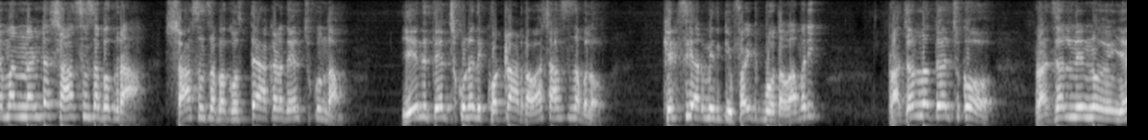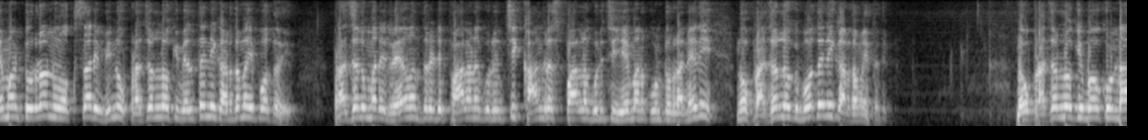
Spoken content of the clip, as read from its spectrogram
ఏమన్నంటే శాసనసభకు రా. శాసనసభకు వస్తే అక్కడ తేల్చుకుందాం. ఏంది తేల్చుకునేది కొట్లాడతావా శాసనసభలో? కేసీఆర్ మీదకి ఫైట్ పోతావా మరి? ప్రజల్లో తేల్చుకో. ప్రజలు నిన్ను ఏమంటుర్రో నువ్వు ఒకసారి విను. ప్రజల్లోకి వెళ్తే నీకు అర్థమైపోతుంది. ప్రజలు మరి రేవంత్ రెడ్డి పాలన గురించి కాంగ్రెస్ పాలన గురించి ఏమనుకుంటుర్రు అనేది నువ్వు ప్రజల్లోకి పోతే నీకు అర్థమవుతుంది నువ్వు ప్రజల్లోకి పోకుండా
